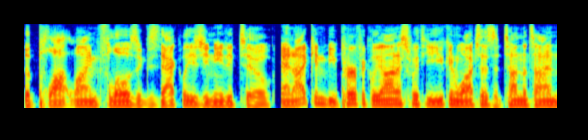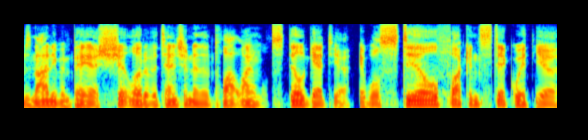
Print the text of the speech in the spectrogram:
the plot line flows exactly as you need it to. And I can be perfectly honest with you, you can watch this a ton of times, not even pay a shitload of attention, and the plot line will still get you. It will still fucking stick with you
